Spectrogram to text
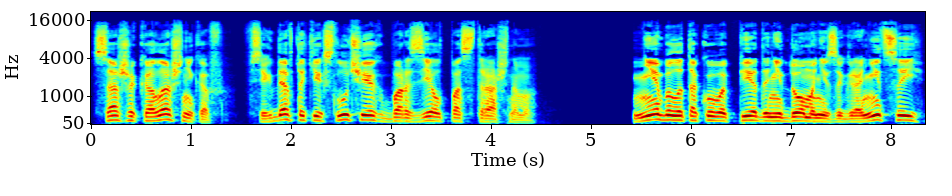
Саша Калашников всегда в таких случаях борзел по-страшному. Не было такого педа ни дома, ни за границей,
